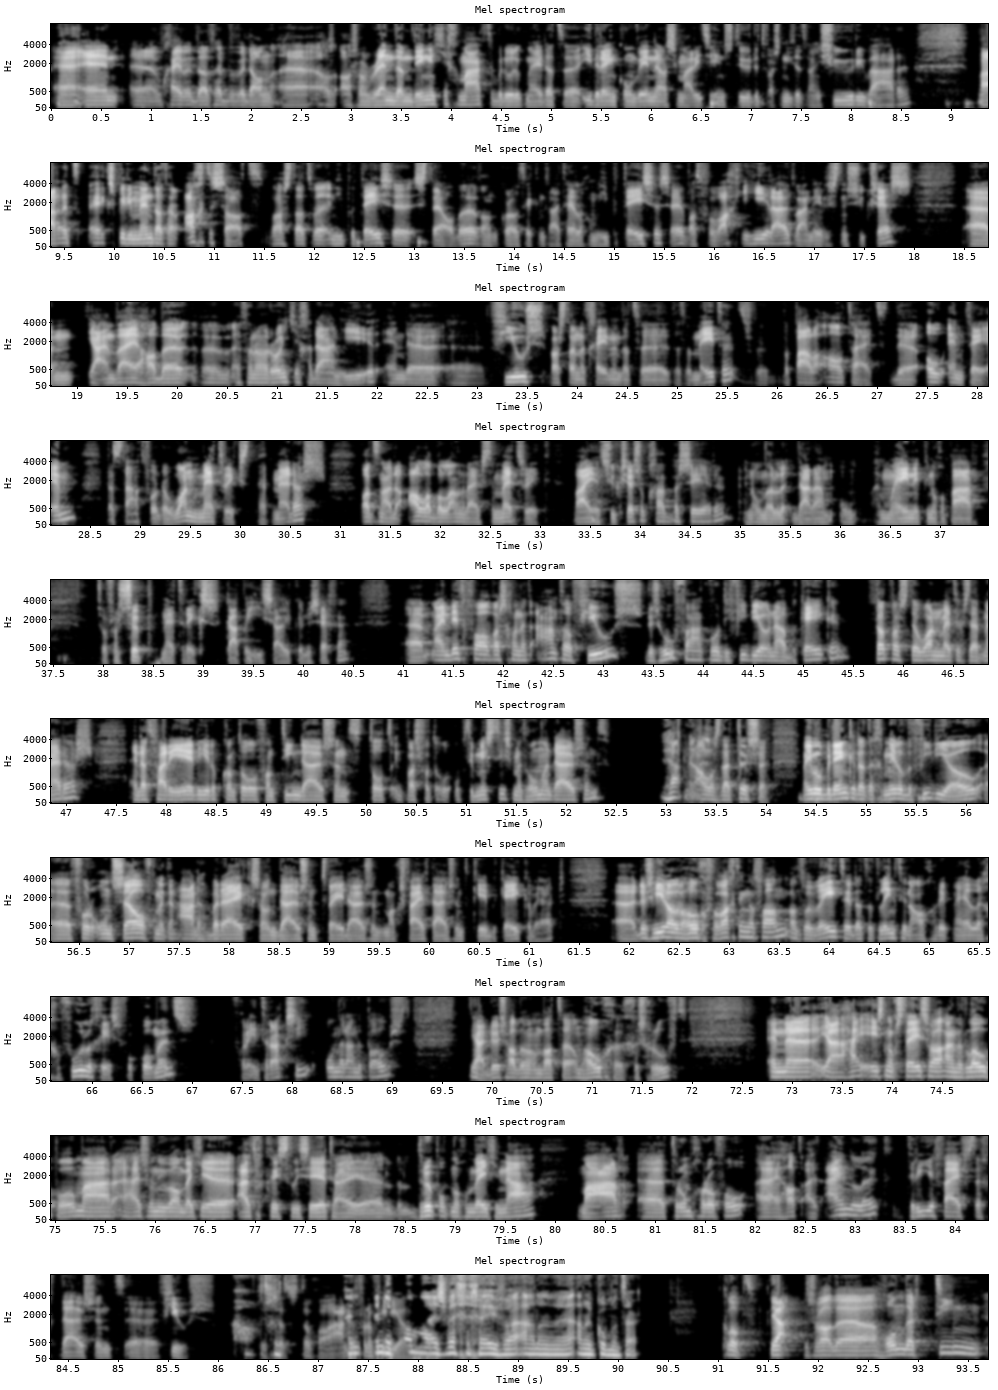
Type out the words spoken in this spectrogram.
Uh, en uh, op een gegeven moment dat hebben we dan uh, als, als een random dingetje gemaakt. Daar bedoel ik mee dat iedereen kon winnen als je maar iets instuurde. Het was niet dat we een jury waren. Maar het experiment dat erachter zat, was dat we een hypothese stelden. Want growth hacking draait heel erg om hypotheses. Hè. Wat verwacht je hieruit? Wanneer is het een succes? Um, ja, en wij hadden uh, even een rondje gedaan hier. En de uh, views was dan hetgene dat we, dat we meten. Dus we bepalen altijd de OMTM. Dat staat voor de One Metrics That Matters. Wat is nou de allerbelangrijkste metric waar je het succes op gaat baseren? En onder, daaraan omheen heb je nog een paar soort van submetrics, KPI's zou je kunnen zeggen. Uh, maar in dit geval was gewoon het aantal views. Dus hoe vaak wordt die video nou bekeken? Dat was de One Metrics That Matters. En dat varieerde hier op kantoor van 10.000 tot, ik was wat optimistisch, met 100.000. Ja. En alles daartussen. Maar je moet bedenken dat de gemiddelde video uh, voor onszelf met een aardig bereik zo'n 1000, 2000, max 5000 keer bekeken werd. Uh, dus hier hadden we hoge verwachtingen van, want we weten dat het LinkedIn-algoritme heel erg gevoelig is voor comments, voor interactie onderaan de post. Ja, dus hadden we hem wat uh, omhoog geschroefd. En uh, ja, hij is nog steeds wel aan het lopen, maar hij is wel nu wel een beetje uitgekristalliseerd. Hij uh, druppelt nog een beetje na. Maar uh, tromgeroffel, hij had uiteindelijk 53.000 views. Oh, dus goed. dat is toch wel aardig en, voor een en video. En de is weggegeven aan een, aan een commentaar. Klopt, ja. Dus we hadden 110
